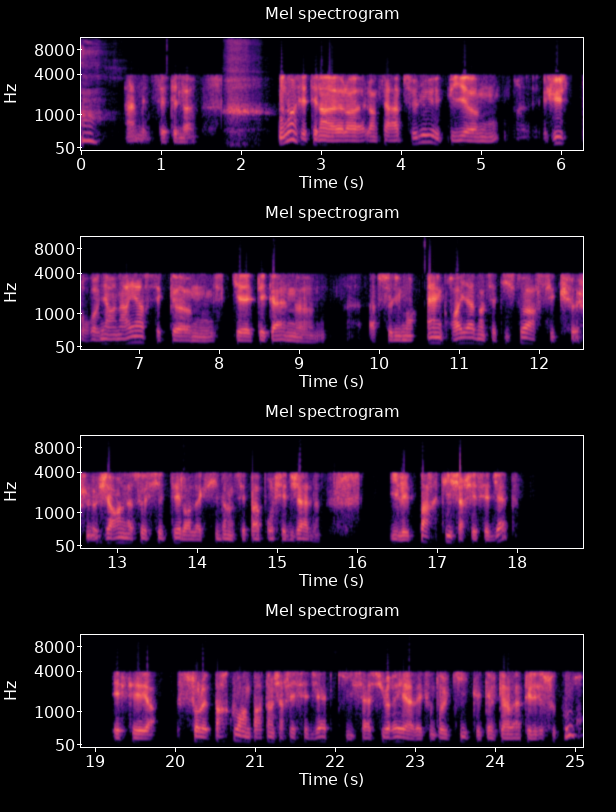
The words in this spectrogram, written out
oh. Ah, mais c'était là. Non, non, c'était l'enfer absolu. Et puis, juste pour revenir en arrière, c'est que ce qui a été quand même absolument incroyable dans cette histoire, c'est que le gérant de la société, lors de l'accident, ne s'est pas approché de Jade. Il est parti chercher ses jets. Et c'est sur le parcours en partant chercher ses jets qu'il s'est assuré avec son talkie que quelqu'un va appeler les secours,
